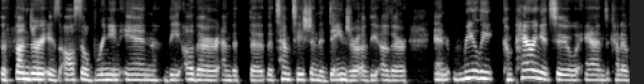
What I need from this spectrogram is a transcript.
the thunder is also bringing in the other and the, the, the temptation, the danger of the other, and really comparing it to and kind of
